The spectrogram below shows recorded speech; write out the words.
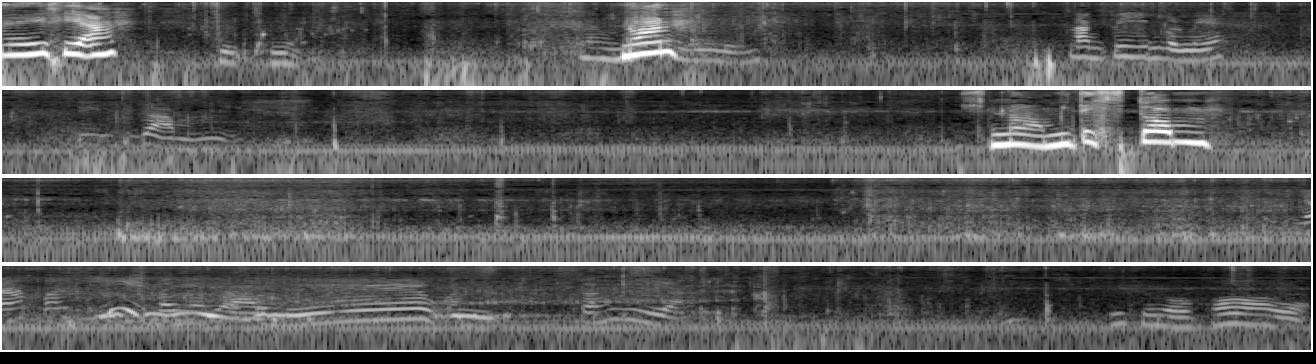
นี่เสียง นอนนั่งตีนก่อนไหมตีนที่ดน้องมีแต่ขี้ต้มำยาไป ที่ไปเหี่ยไปแล้วอันนี้สังเหี่ยนี่คือหัวข้ออะ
